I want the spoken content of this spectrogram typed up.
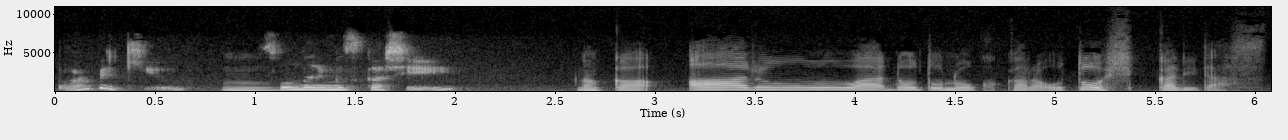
バーベキュー？うん。そんなに難しい？なんか R は喉の奥から音をしっかり出す。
